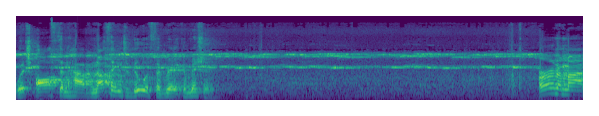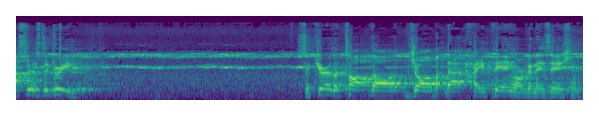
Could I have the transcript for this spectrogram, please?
which often have nothing to do with the Great Commission. Earn a master's degree. Secure the top job at that high paying organization.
